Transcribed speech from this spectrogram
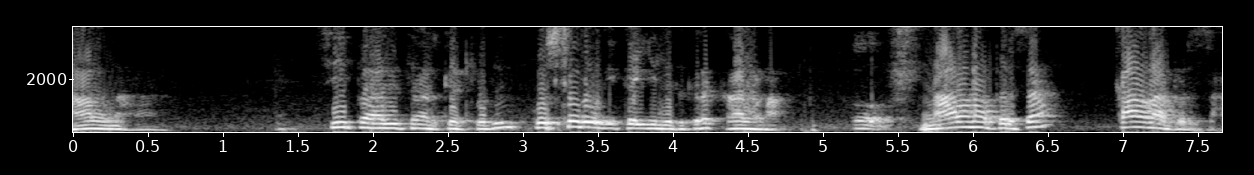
நாலனா சீப்ப ஆதித்தனார் கேட்பது குஷ்டரோகி கையில் இருக்கிற காலனா. நாலனா பெருசா காலனா பெருசா.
